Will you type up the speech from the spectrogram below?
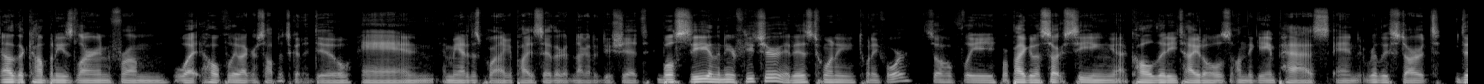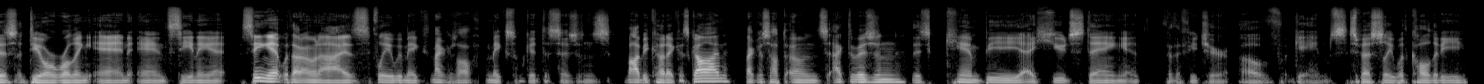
other companies learn from what hopefully Microsoft is going to do. And I mean, at this point, I could probably say they're not going to do shit. We'll see in the near future. It is 2024. So hopefully, we're probably going to start seeing uh, Call of Duty titles on the Game Pass and really start this deal rolling in and seeing it, seeing it with our own eyes. Hopefully, we make Microsoft make some good decisions. Bobby Kotick is gone. Microsoft owns Activision. This can be a huge thing for the future of games, especially with Call of Duty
